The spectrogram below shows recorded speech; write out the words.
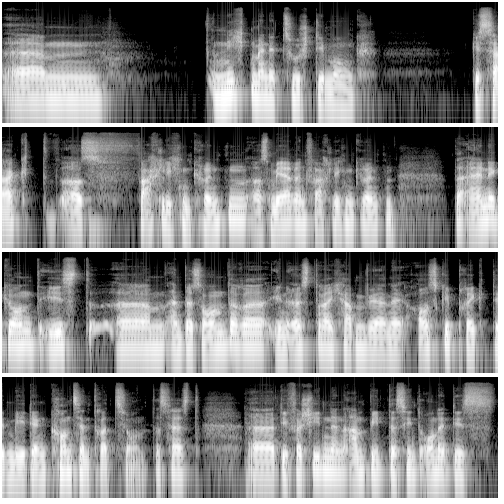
ähm, nicht meine Zustimmung gesagt, aus fachlichen Gründen, aus mehreren fachlichen Gründen. Der eine Grund ist ähm, ein besonderer. In Österreich haben wir eine ausgeprägte Medienkonzentration. Das heißt, äh, die verschiedenen Anbieter sind ohne dies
